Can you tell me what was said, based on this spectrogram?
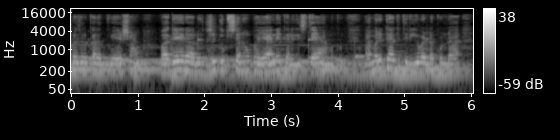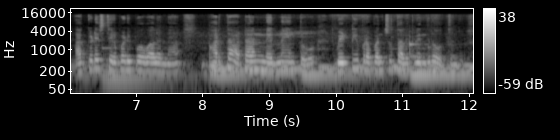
ప్రజల కల ద్వేషం వగైరాలు జుగుప్సను భయాన్ని కలిగిస్తాయి ఆమెకు. అమెరికాకి తిరిగి వెళ్ళకుండా అక్కడే స్థిరపడిపోవాలన్న భర్త అటాన్ నిర్ణయంతో బెట్టి ప్రపంచం తలక్రిందులు అవుతుంది.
